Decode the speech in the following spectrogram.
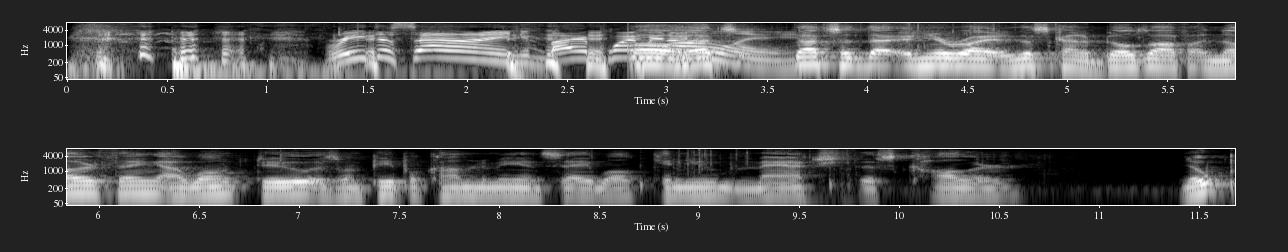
read the sign by Oh, appointment that's only. that's a, that, and you're right. And this kind of builds off another thing I won't do is when people come to me and say, "Well, can you match this color?" Nope.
